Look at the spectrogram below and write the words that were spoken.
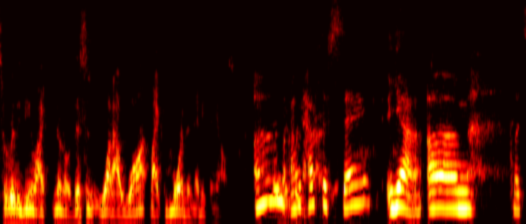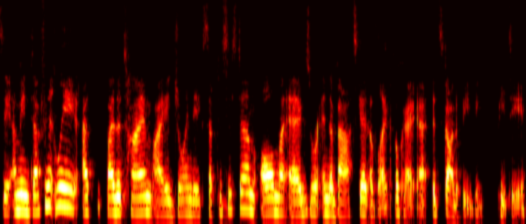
to really being like, no, no, this is what I want, like more than anything else? um i would have to say yeah um let's see. I mean definitely at by the time i joined the acceptance system all my eggs were in the basket of like okay it's got to be B- pt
